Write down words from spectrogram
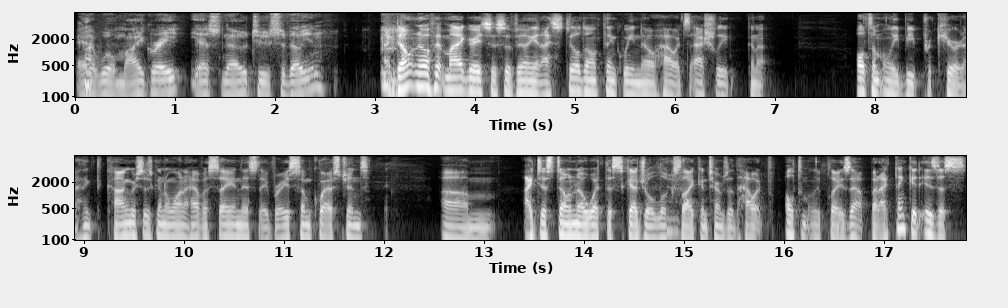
And it will migrate, yes, no, to civilian. I don't know if it migrates to civilian. I still don't think we know how it's actually going to ultimately be procured. I think the Congress is going to want to have a say in this. They've raised some questions. Um, I just don't know what the schedule looks like in terms of how it ultimately plays out. But I think it is a, s-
